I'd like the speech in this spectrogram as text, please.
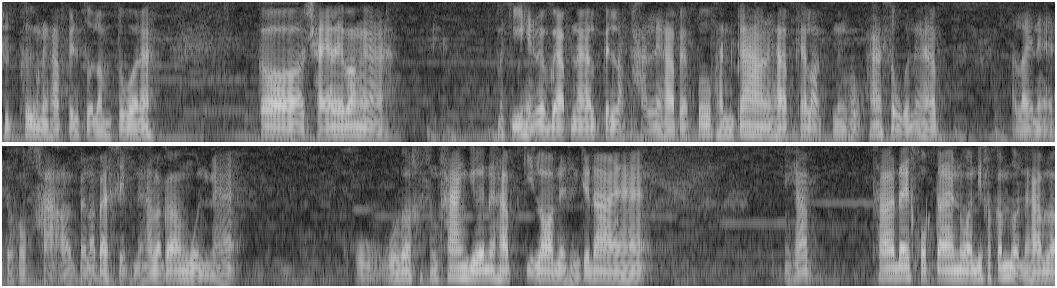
ชุดพึ่งนะครับ เป็นส่วนลำตัวนะ ก็ใช้อะไรบ้างอะ เมื่อกี้เห็นแวบๆนะ เป็นหลักพันเลยครับ Apple พันเก้านะครับ แครอทหนึ่งหกห้าศูนย์นะครับ อะไรเนี่ยตัวขาวๆไปร้อยแปดสิบนะครับ แล้วก็องุ่นนะฮะโอ้โหก็ค่อนข้างเยอะนะครับ กี่รอบเนี่ยถึงจะได้นะฮะนี่ครับถ้าได้ครบตามจำนวนที่เขากำหนดนะครับ เรา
